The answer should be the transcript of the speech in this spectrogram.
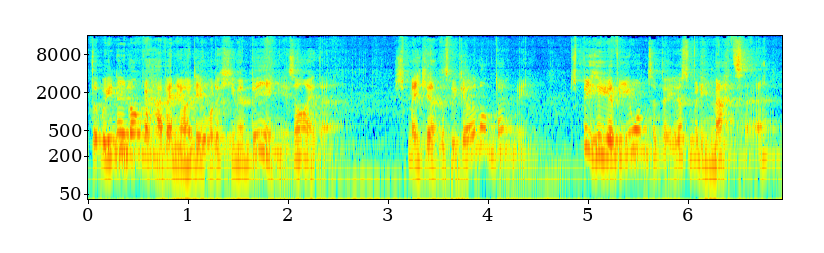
that we no longer have any idea what a human being is either. Just make it up as we go along, don't we? Just be whoever you want to be. It doesn't really matter.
